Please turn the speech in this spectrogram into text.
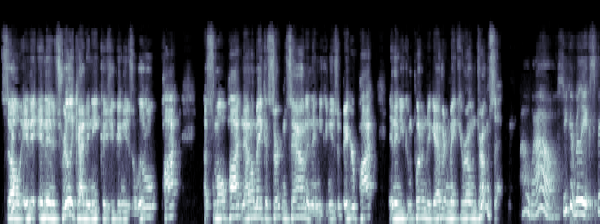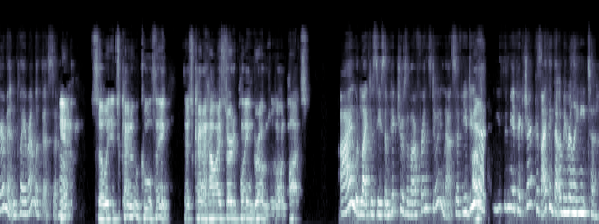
So and it, and then it's really kind of neat because you can use a little pot, a small pot, and that'll make a certain sound, and then you can use a bigger pot, and then you can put them together and make your own drum set. Oh wow! So you could really experiment and play around with this at home. Yeah. So it's kind of a cool thing. That's kind of how I started playing drums was on pots. I would like to see some pictures of our friends doing that. So if you do I- that, can you send me a picture? Because I think that would be really neat to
